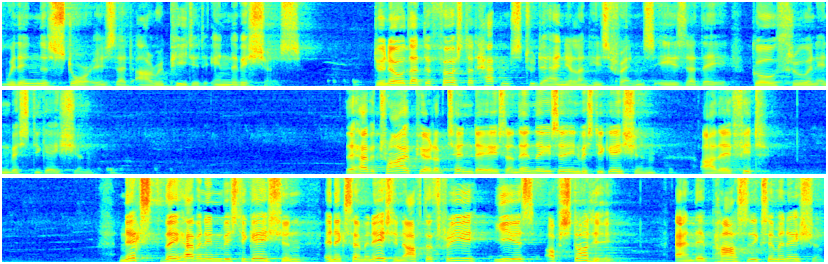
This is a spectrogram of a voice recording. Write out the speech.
within the stories that are repeated in the visions. Do you know that the first that happens to Daniel and his friends is that they go through an investigation? They have a trial period of 10 days and then there is an investigation. Are they fit? Next, they have an investigation, an examination after three years of study, and they pass the examination.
